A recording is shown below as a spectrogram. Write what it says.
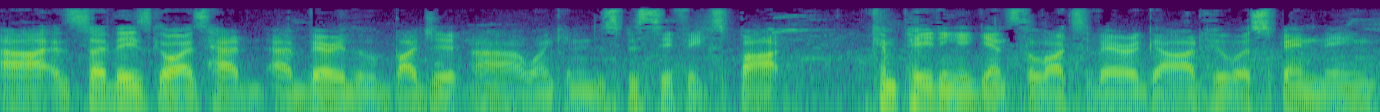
Uh, so these guys had a very little budget. Uh, I won't get into specifics, but competing against the likes of Aerogard who are spending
